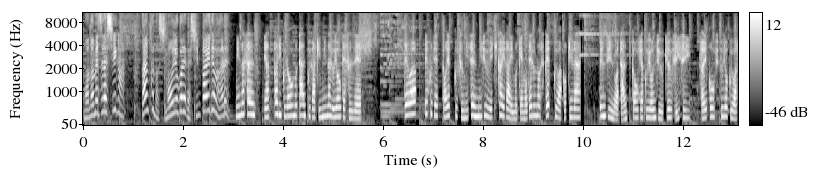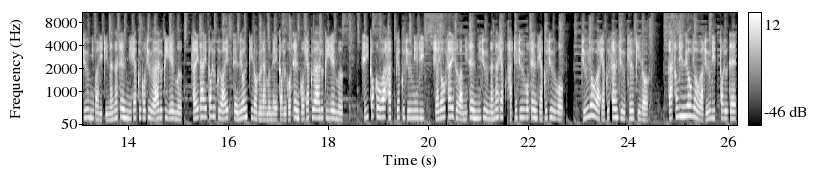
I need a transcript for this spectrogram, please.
物珍しいがタンクの指紋汚れが心配ではある。皆さんやっぱりクロームタンクが気になるようですね。では、FZX2021 海外向けモデルのスペックはこちら。エンジンは単気筒 149cc、最高出力は12馬力 7250rpm、最大トルクは 1.4kgm/5500rpm、シート高は 810mm、車両サイズは2020-785-1115、重量は 139kg。ガソリン容量は10リットルで、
